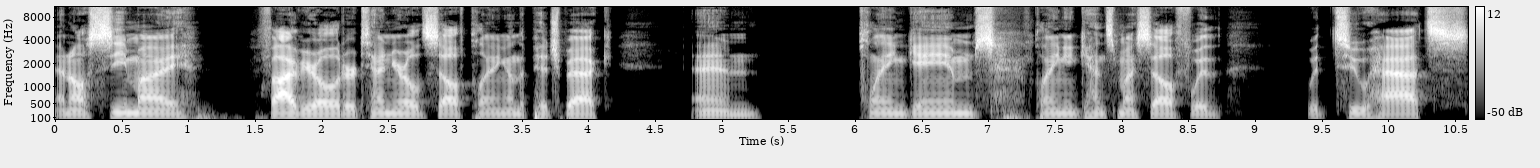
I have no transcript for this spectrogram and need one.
and I'll see my five year old or 10 year old self playing on the pitchback and playing games, playing against myself with with two hats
